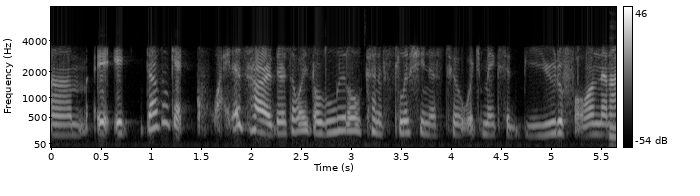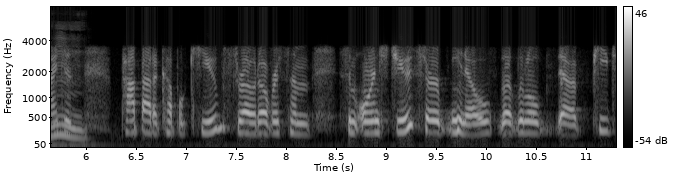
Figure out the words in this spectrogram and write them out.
um, it, it doesn't get quite as hard. There's always a little kind of slishiness to it, which makes it beautiful. And then I just pop out a couple cubes, throw it over some some orange juice or you know a little uh, peach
